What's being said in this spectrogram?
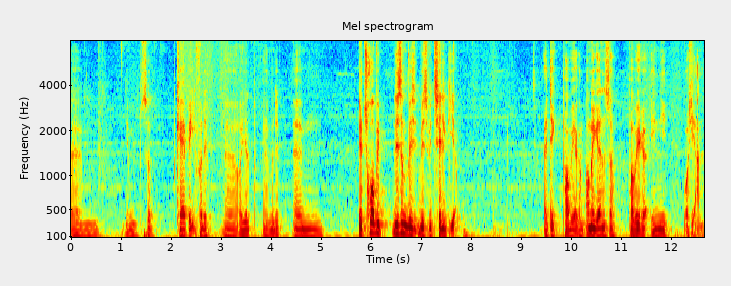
Øhm, jamen, så kan jeg bede for det øh, og hjælpe øh, med det. Øhm, jeg tror, vi, ligesom hvis, hvis vi tilgiver, at det påvirker. Om ikke andet, så påvirker inde i vores hjerne.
